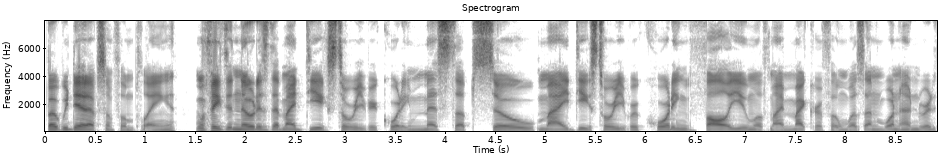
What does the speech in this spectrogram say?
but we did have some fun playing it. One thing to note is that my Dxtory recording messed up, so my Dxtory recording volume of my microphone was on 100,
